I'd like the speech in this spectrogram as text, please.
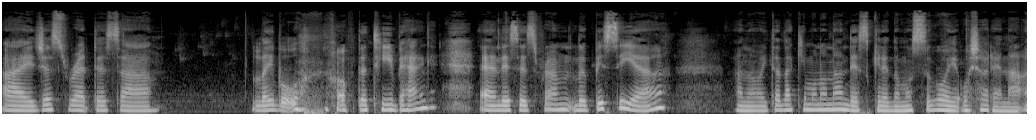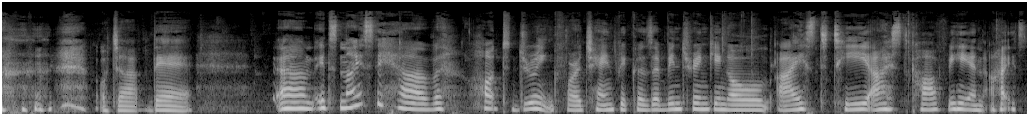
I just read this uh, label of the tea bag, and this is from Lupicia. あのいただき物なんですけれどもすごいおしゃれなお茶で、um, It's nice to have hot drink for a change because I've been drinking all iced tea, iced coffee, and iced,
